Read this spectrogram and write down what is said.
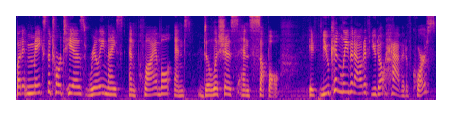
but it makes the tortillas really nice and pliable and delicious and supple. If you can leave it out if you don't have it, of course,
